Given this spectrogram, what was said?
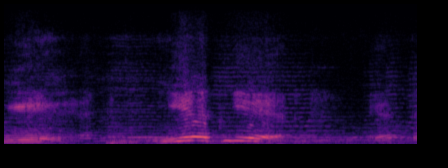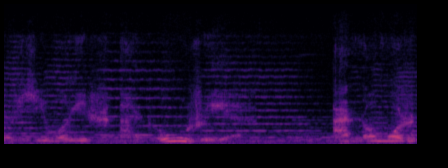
Нет, нет, нет. Это всего лишь оружие. Оно может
